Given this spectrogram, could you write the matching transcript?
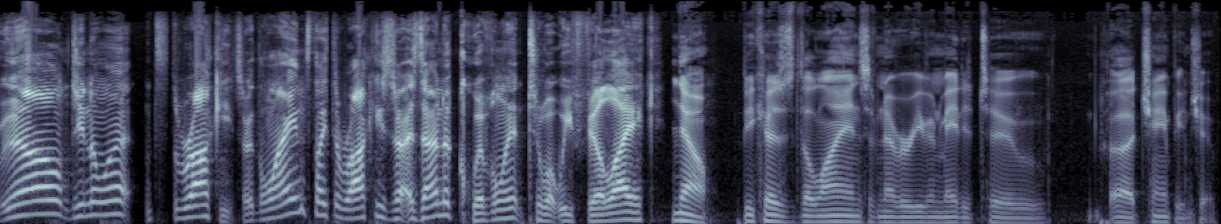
well, do you know what? It's the Rockies. Are the Lions like the Rockies? Is that an equivalent to what we feel like? No, because the Lions have never even made it to a championship.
